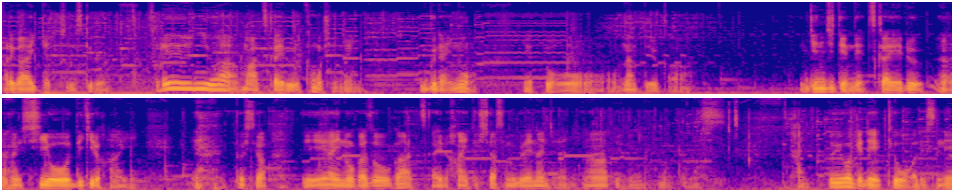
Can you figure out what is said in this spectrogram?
あれがアイキャッチですけどそれにはまあ使えるかもしれないぐらいのえっと何というか現時点で使える 使用できる範囲 としては AI の画像が使える範囲としてはそのぐらいなんじゃないのかなというふうに思ってます。はい、というわけで今日はですね、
